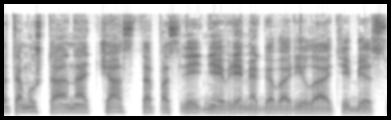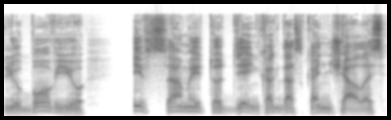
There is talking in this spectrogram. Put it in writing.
потому что она часто последнее время говорила о тебе с любовью и в самый тот день, когда скончалась,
